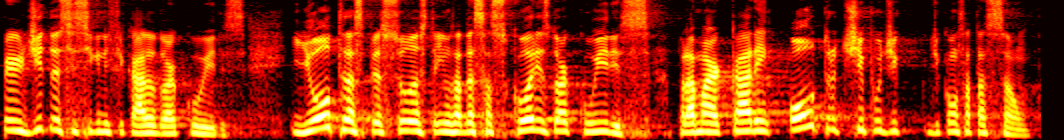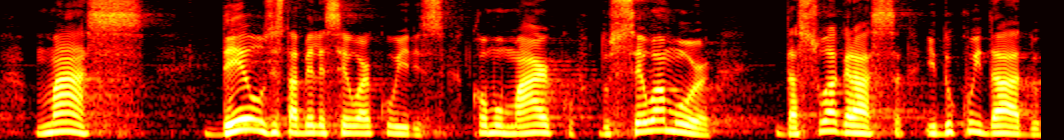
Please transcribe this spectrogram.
perdido esse significado do arco-íris. E outras pessoas têm usado essas cores do arco-íris para marcarem outro tipo de, de constatação. Mas Deus estabeleceu o arco-íris como marco do seu amor, da sua graça e do cuidado,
